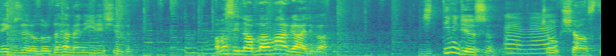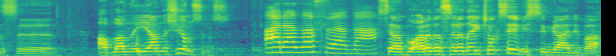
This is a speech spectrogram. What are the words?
Ne güzel olurdu hemen iyileşirdim. Ama senin ablan var galiba. Ciddi mi diyorsun? Evet. Çok şanslısın. Ablanla iyi anlaşıyor musunuz? Arada sırada. Sen bu arada sıradayı çok sevmişsin galiba.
